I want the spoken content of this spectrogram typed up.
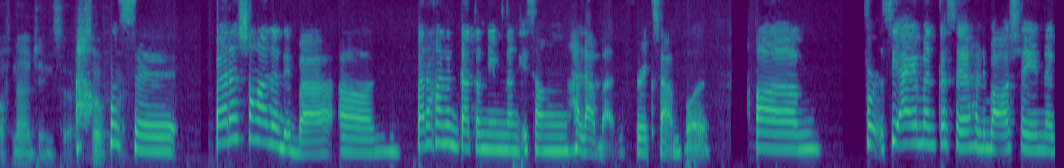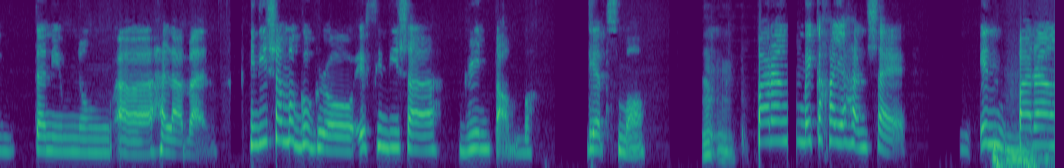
of Najin so so far Kasi, para siyang ano, di ba, um, para ka nagtatanim ng isang halaman, for example. Um, for, si Ayman kasi, halimbawa siya yung nagtanim ng halaman. Hindi siya mag-grow if hindi siya green thumb. Gets mo? Mm-mm. Parang may kakayahan siya eh. In. Parang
